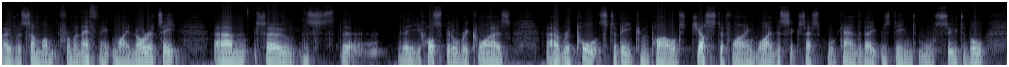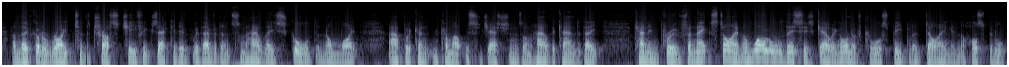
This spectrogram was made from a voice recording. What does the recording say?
over someone from an ethnic minority. Um, so, this, the, the hospital requires uh, reports to be compiled justifying why the successful candidate was deemed more suitable, and they've got a right to the Trust chief executive with evidence on how they scored the non white applicant and come up with suggestions on how the candidate can improve for next time. And while all this is going on, of course, people are dying in the hospital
